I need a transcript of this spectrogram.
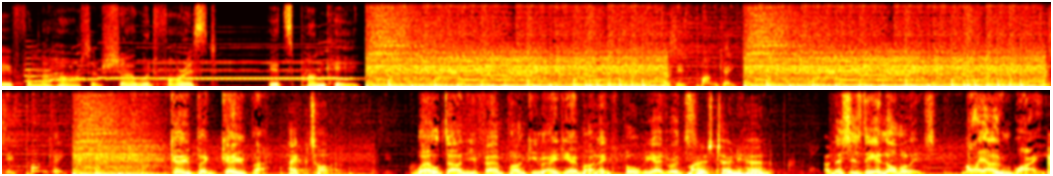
Live from the heart of Sherwood Forest, it's Punky. This is Punky. This is Punky. Gooper, Gooper. Heck, Tolo. Well done, you found Punky Radio. My name's Paul B. Edwards. My name's Tony Hearn. and this is The Anomalies. My own way.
